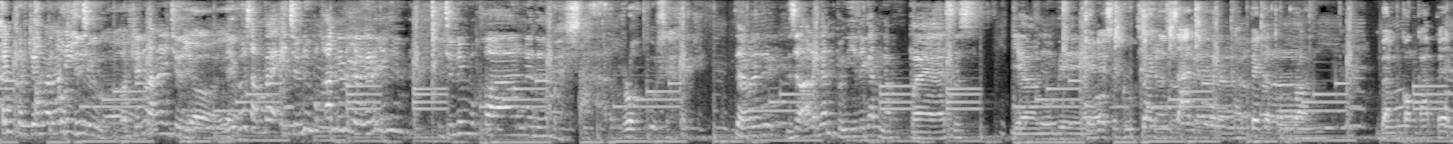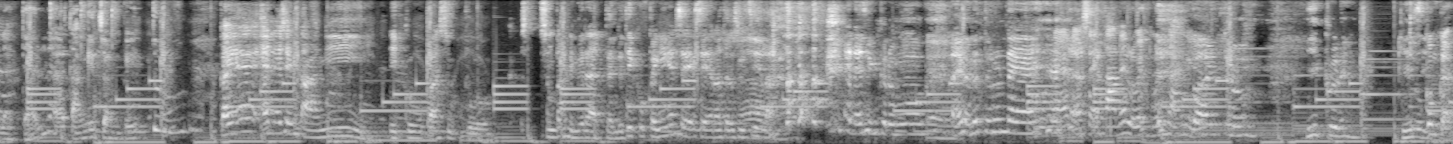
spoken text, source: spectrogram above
kan korden warna hijau korden warna hijau Iya, iya. ya gue sampai hijaunya bukan dulu gara-gara ini hijaunya bukan gitu Rohku saya. soalnya, soalnya kan bengi kan ngepes terus ya ngombe Kene segukan di sana kabeh keturun. Bangkong kabeh lah dana tangi jam itu. kayak enek sing tangi iku pas subuh sempet denger adan jadi kupengnya kan saya saya rada suci lah enek sing krungu ayo udah turun deh Ada setane luwih menang ya. waduh iku lah Cukup gak?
